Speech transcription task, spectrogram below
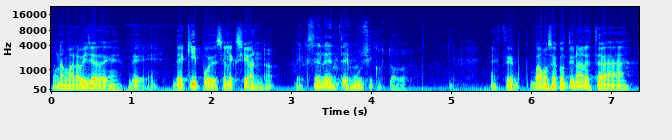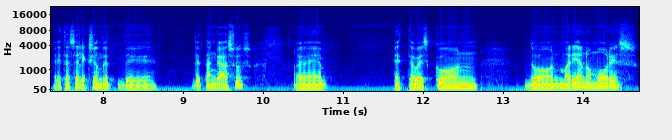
una maravilla de, de, equipo y de selección, ¿no? Excelentes músicos todos. Este, vamos a continuar esta, esta selección de, de, tangazos. Eh, esta vez con don Mariano Mores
